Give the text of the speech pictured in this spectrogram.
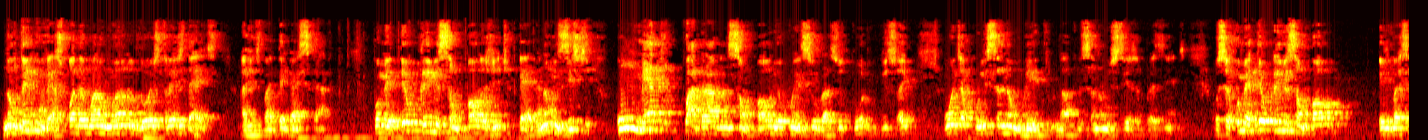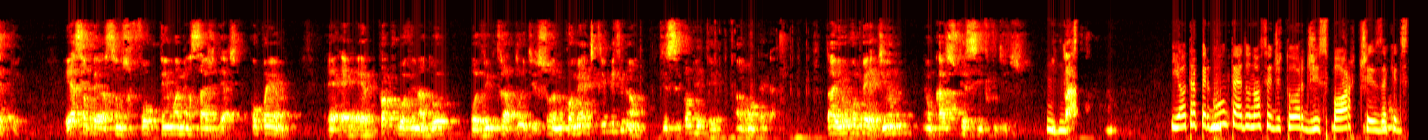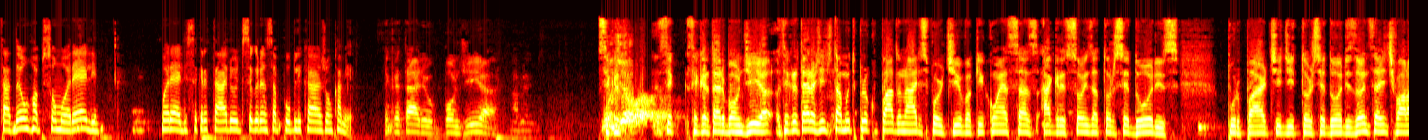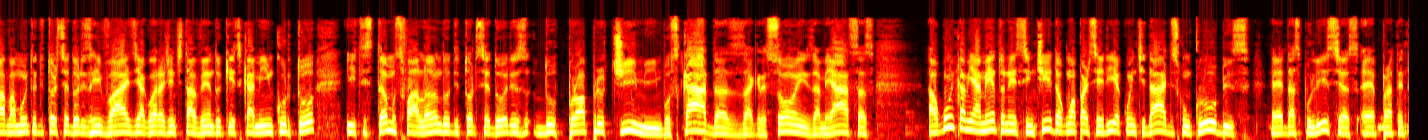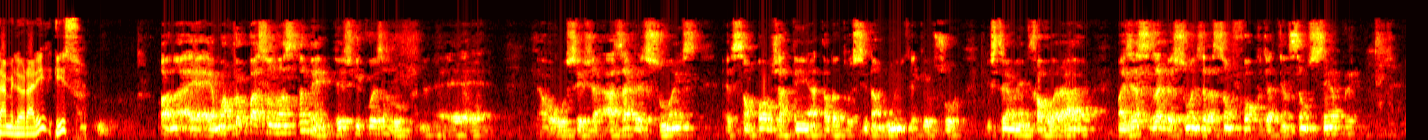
Não tem conversa, pode demorar um ano, dois, três, dez. A gente vai pegar esse cara. Cometeu crime em São Paulo, a gente pega. Não existe um metro quadrado em São Paulo, e eu conheci o Brasil todo, isso aí, onde a polícia não entre, onde a polícia não esteja presente. Você cometeu crime em São Paulo, ele vai ser pego. Essa operação Sufoco tem uma mensagem dessa. Companheiro, é, é, é, o próprio governador Rodrigo tratou disso. não comete crime aqui não, que se cometer, nós vamos pegar. Está aí o Cupertino, é um caso específico disso. Uhum. E outra pergunta é do nosso editor de esportes aqui do Estadão, Robson Morelli. Morelli, secretário de Segurança Pública, João Camilo. Secretário, bom dia. Secretário, secretário, bom dia. Secretário, a gente está muito preocupado na área esportiva aqui com essas agressões a torcedores por parte de torcedores. Antes a gente falava muito de torcedores rivais e agora a gente está vendo que esse caminho encurtou e estamos falando de torcedores do próprio time, emboscadas, agressões, ameaças. Algum encaminhamento nesse sentido? Alguma parceria com entidades, com clubes é, das polícias é, para tentar melhorar isso? É, é uma preocupação nossa também, desde que coisa louca. Né? É, é, ou seja, as agressões, é, São Paulo já tem a tal da torcida única, que eu sou extremamente favorável, mas essas agressões elas são foco de atenção sempre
